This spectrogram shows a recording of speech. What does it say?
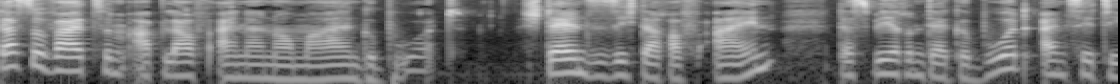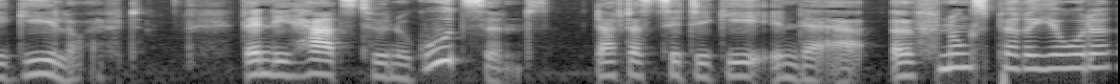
Das soweit zum Ablauf einer normalen Geburt. Stellen Sie sich darauf ein, dass während der Geburt ein CTG läuft. Wenn die Herztöne gut sind, darf das CTG in der Eröffnungsperiode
